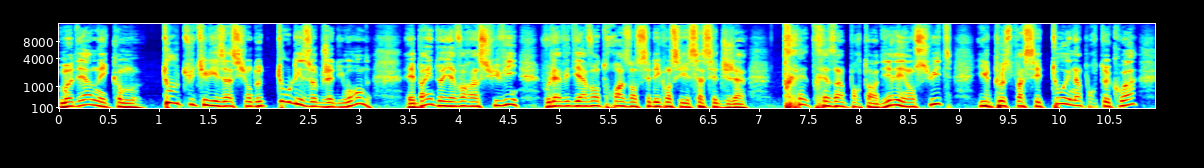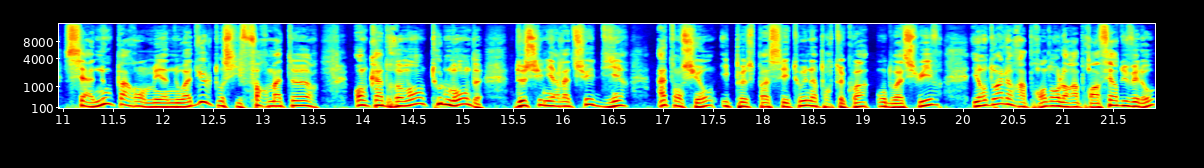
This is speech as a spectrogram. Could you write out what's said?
moderne et comme toute utilisation de tous les objets du monde, eh ben, il doit y avoir un suivi. Vous l'avez dit avant trois ans, c'est déconseillé. Ça, c'est déjà très, très important à dire. Et ensuite, il peut se passer tout et n'importe quoi. C'est à nous parents, mais à nous adultes aussi, formateurs, encadrement, tout le monde, de s'unir là-dessus et de dire, attention, il peut se passer tout et n'importe quoi. On doit suivre et on doit leur apprendre. On leur apprend à faire du vélo.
